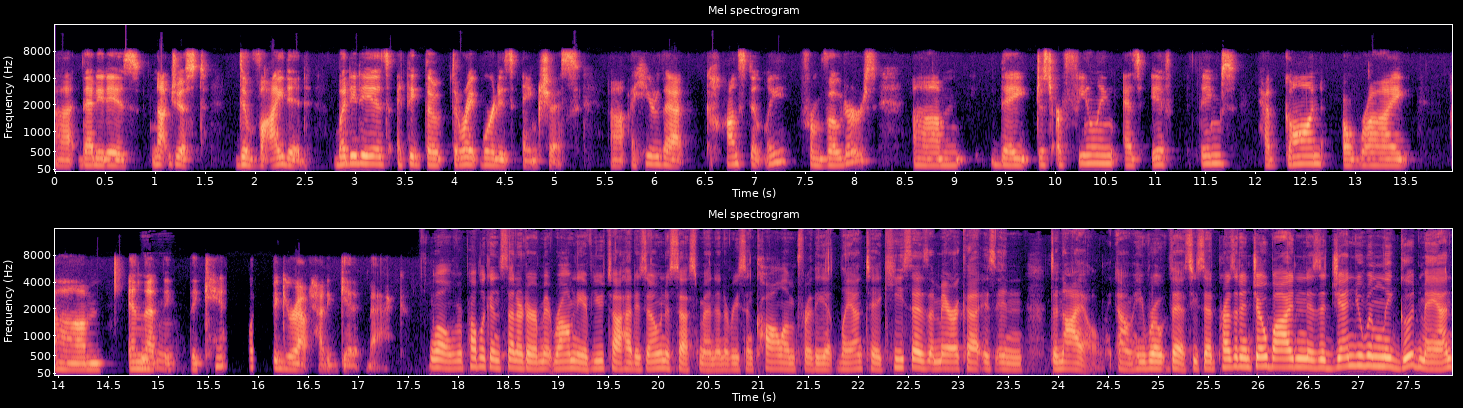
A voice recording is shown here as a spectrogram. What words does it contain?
uh, that it is not just divided, but it is, I think the, the right word is anxious. Uh, I hear that constantly from voters. Um, they just are feeling as if things have gone awry um, and mm-hmm. that they, they can't figure out how to get it back. Well, Republican Senator Mitt Romney of Utah had his own assessment in a recent column for The Atlantic. He says America is in denial. Um, he wrote this He said, President Joe Biden is a genuinely good man,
